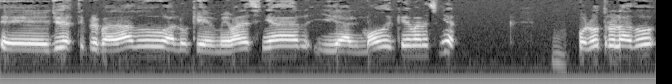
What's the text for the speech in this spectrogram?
Eh, yo ya estoy preparado a lo que me van a enseñar y al modo en que me van a enseñar. Por otro lado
